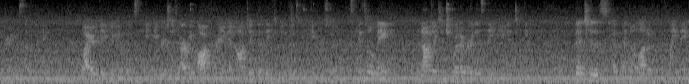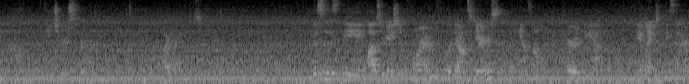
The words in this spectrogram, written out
aquarium someday. Why are they doing those behaviors? Is, are we offering an object that they can do those behaviors with? Because kids will make an object into whatever it is they need it to be. Benches have been a lot of climbing um, features for them. All right. This is the observation form for downstairs at the hands-on, or the uh, Family Activity Center.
